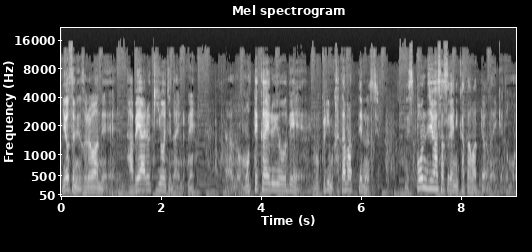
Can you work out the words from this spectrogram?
要するにそれはね、食べ歩き用じゃないのね。あの、持って帰る用で、もうクリーム固まってるんですよ。で、スポンジはさすがに固まってはないけども、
